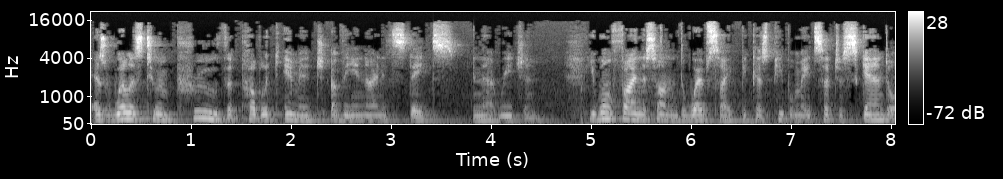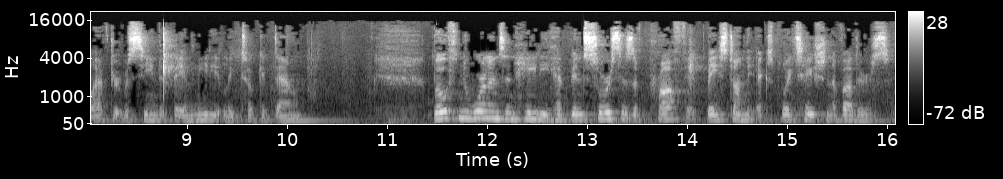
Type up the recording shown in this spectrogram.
as well as to improve the public image of the United States in that region. You won't find this on the website because people made such a scandal after it was seen that they immediately took it down. Both New Orleans and Haiti have been sources of profit based on the exploitation of others.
